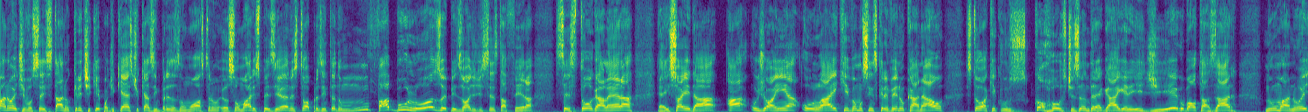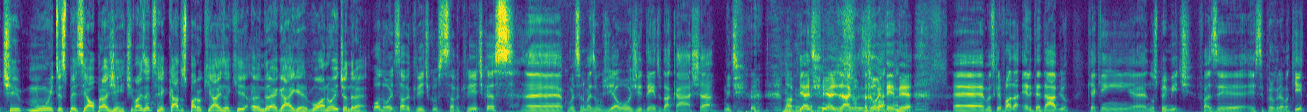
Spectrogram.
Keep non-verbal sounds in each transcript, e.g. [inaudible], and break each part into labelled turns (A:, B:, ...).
A: Boa noite, você está no Critique Podcast, o que as empresas não mostram. Eu sou Mário Espesiano, estou apresentando um fabuloso episódio de sexta-feira. Sextou, galera. É isso aí, dá a, o joinha, o like, vamos se inscrever no canal. Estou aqui com os co-hosts André Geiger e Diego Baltazar numa noite muito especial pra gente. Mas antes, recados paroquiais aqui, André Geiger. Boa noite, André.
B: Boa noite, salve críticos, salve críticas. É, começando mais um dia hoje dentro da caixa. [laughs] Mentira, uma piadinha [laughs] já que vocês vão entender. É, mas eu queria falar da LTW, que é quem é, nos permite fazer esse programa aqui.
